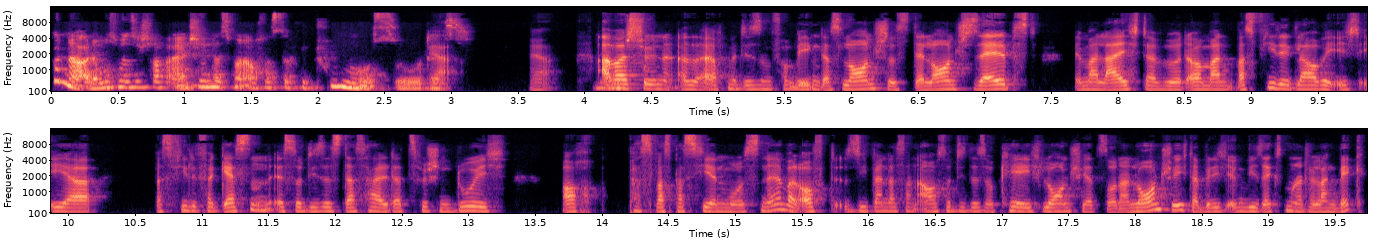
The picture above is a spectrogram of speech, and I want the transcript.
genau, da muss man sich darauf einstellen, dass man auch was dafür tun muss. So, dass, ja. ja. Aber schön, also auch mit diesem von wegen des Launches, der Launch selbst immer leichter wird. Aber man, was viele, glaube ich, eher was viele vergessen, ist so dieses, dass halt dazwischendurch auch pass was passieren muss, ne? Weil oft sieht man das dann auch so dieses, okay, ich launch jetzt, so dann launch ich, da bin ich irgendwie sechs Monate lang weg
